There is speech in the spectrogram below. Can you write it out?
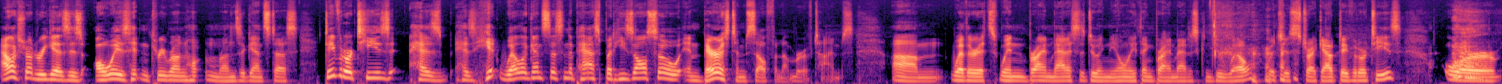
Alex Rodriguez is always hitting three-run home runs against us. David Ortiz has has hit well against us in the past, but he's also embarrassed himself a number of times. Um, whether it's when Brian Matusz is doing the only thing Brian Matusz can do well, which is strike out David Ortiz, or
